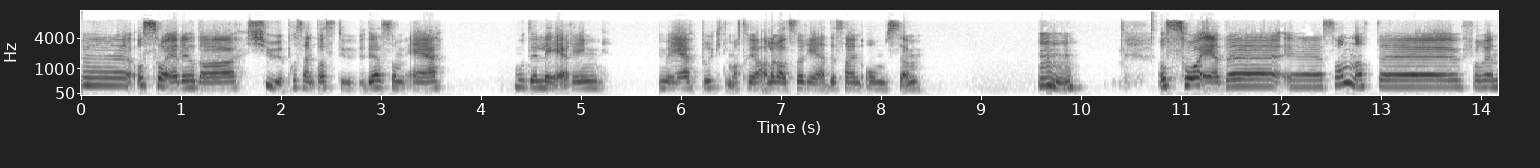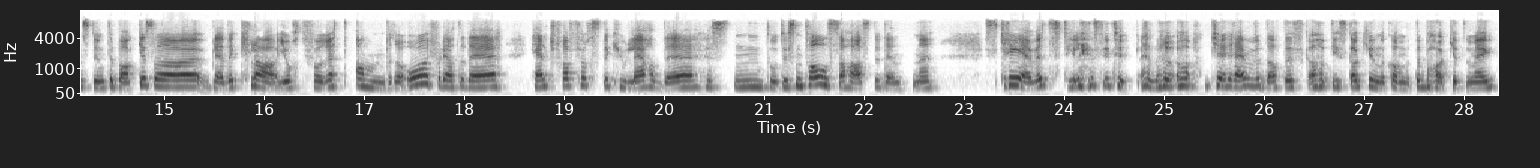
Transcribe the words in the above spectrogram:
Eh, og så er det jo da 20% av studiet som er modellering med brukte materialer, altså redesign, omsøm. Mm. Og så er det eh, sånn at eh, for en stund tilbake så ble det klargjort for et andre år. fordi at det helt fra første kullet jeg hadde høsten 2012, så har studentene skrevet til instituttleder og krevd at skal, de skal kunne komme tilbake til meg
